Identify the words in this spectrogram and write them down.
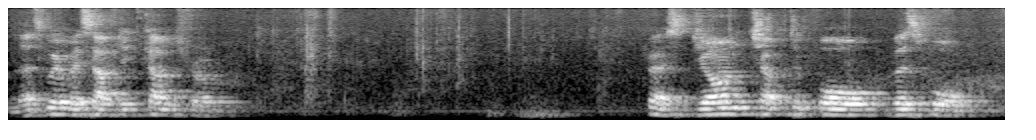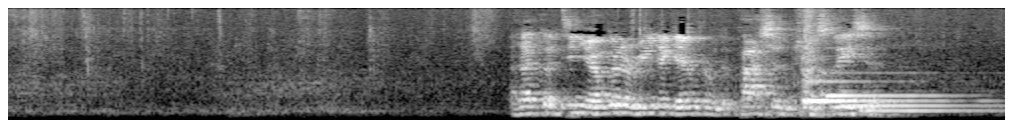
And that's where my subject comes from. First John chapter 4, verse 4. And I continue. I'm going to read again from the Passion Translation.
